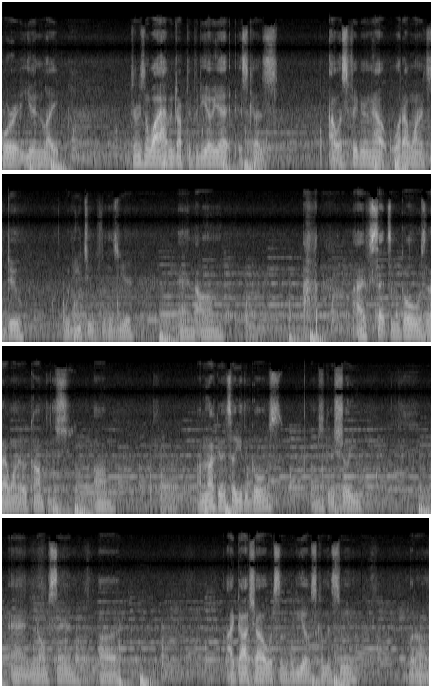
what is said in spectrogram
or even like the reason why I haven't dropped a video yet is cuz I was figuring out what I wanted to do with YouTube for this year and um, I've set some goals that I want to accomplish. Um, I'm not gonna tell you the goals. I'm just gonna show you. And you know what I'm saying? Uh, I got y'all with some videos coming soon, but um,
